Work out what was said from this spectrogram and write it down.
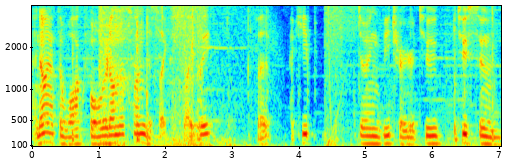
I know I have to walk forward on this one, just like slightly, but I keep doing V-trigger too too soon.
